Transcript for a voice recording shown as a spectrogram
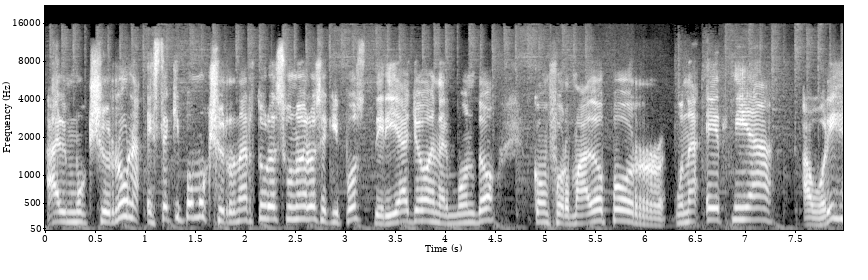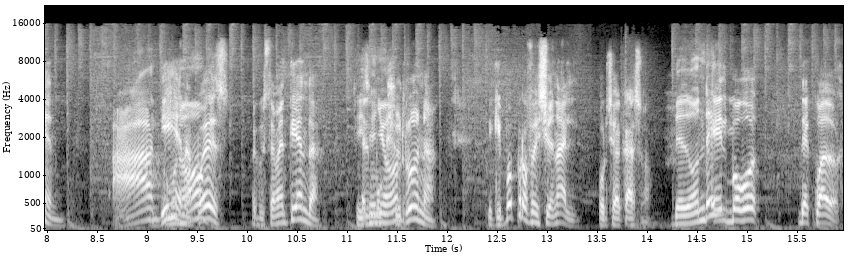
al Muxurruna. Este equipo Muxurruna, Arturo, es uno de los equipos, diría yo, en el mundo conformado por una etnia aborigen. Ah, indígena, pues, para que usted me entienda el señor. Equipo profesional, por si acaso. ¿De dónde? El Bogotá, de Ecuador.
